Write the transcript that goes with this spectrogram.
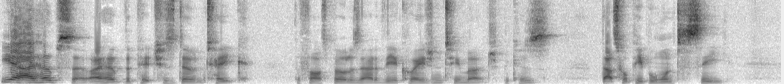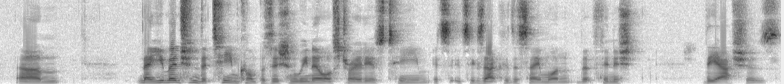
Yeah, I hope so. I hope the pitchers don't take the fast bowlers out of the equation too much because that's what people want to see. Um, now you mentioned the team composition. We know Australia's team. It's it's exactly the same one that finished the Ashes.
